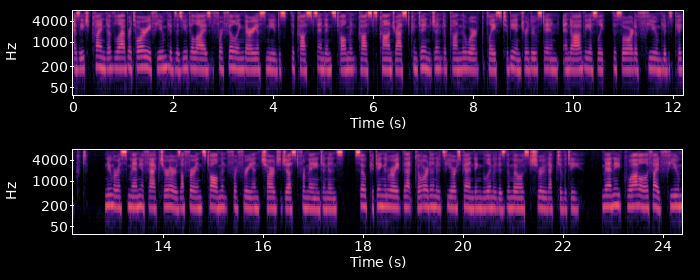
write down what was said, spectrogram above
As each kind of laboratory fume hoods is utilized for filling various needs, the costs and installment costs contrast contingent upon the workplace to be introduced in, and obviously, the sort of fume hoods picked. Numerous manufacturers offer installment for free and charge just for maintenance, so picking a rate that coordinates your spending limit is the most shrewd activity. Many qualified fume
